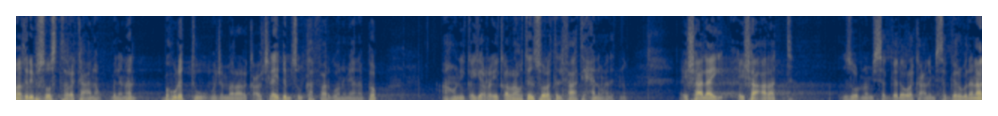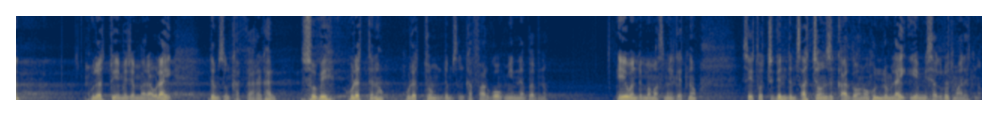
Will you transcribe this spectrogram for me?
መግሪብ ሶስት ረክዓ ነው ብለናል። በሁለቱ መጀመሪያ ረክዓዎች ላይ ድምፁን ከፍ አድርገው ነው የሚያነበው። አሁን የቀራሁትን ሱረት ልፋቲሐን ማለት ነው። ዒሻ ላይ ዒሻ አራት ዙር ነው የሚሰገደው ረክዓ ነው የሚሰገደው ብለናል ሁለቱ የመጀመሪያው ላይ ድምፁን ከፍ ያደርጋል። ሱቤህ ሁለት ነው። ሁለቱም ድምፅን ከፍ አድርጎ የሚነበብ ነው። ይህ ወንድም ማስመልከት ነው። ሴቶች ግን ድምፃቸውን ዝቅ አድርገው ነው ሁሉም ላይ የሚሰግዱት ማለት ነው።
